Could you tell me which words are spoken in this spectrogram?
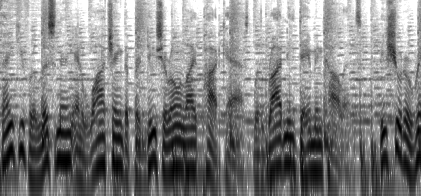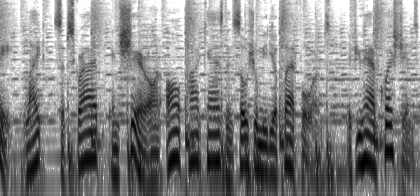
Thank you for listening and watching the Produce Your Own Life podcast with Rodney Damon Collins. Be sure to rate, like, subscribe, and share on all podcast and social media platforms. If you have questions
